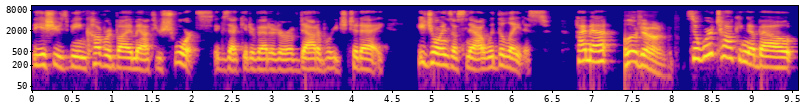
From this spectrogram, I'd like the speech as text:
The issue is being covered by Matthew Schwartz, executive editor of Data Breach Today. He joins us now with the latest. Hi, Matt. Hello, Joan. So, we're talking about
